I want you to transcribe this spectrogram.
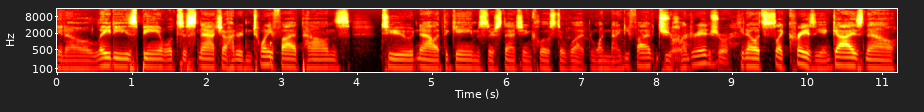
you know ladies being able to snatch 125 pounds to now at the games they're snatching close to what 195 Sure, 200 sure. you know it's like crazy and guys now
